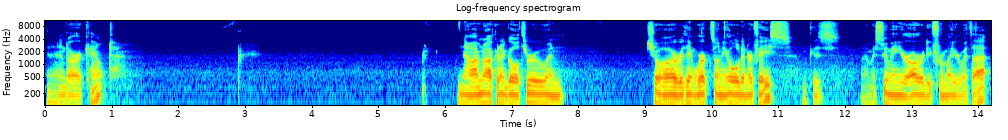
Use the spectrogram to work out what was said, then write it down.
and our account. Now I'm not going to go through and show how everything works on the old interface because I'm assuming you're already familiar with that.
